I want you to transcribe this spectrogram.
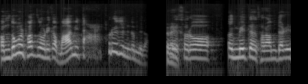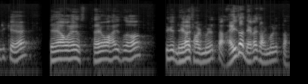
감동을 받아놓으니까 마음이 다 풀어지는 겁니다. 그래서 서로 얽매이던 사람들 이렇게 대화해서, 대화해서 이렇게 내가 잘못했다. 아니다, 내가 잘못했다.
